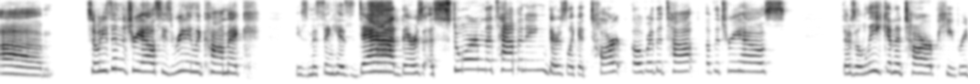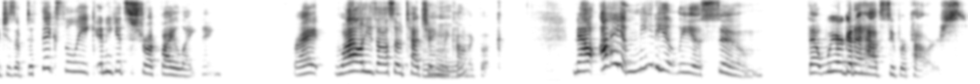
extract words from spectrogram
Um, so he's in the treehouse. He's reading the comic. He's missing his dad. There's a storm that's happening. There's like a tarp over the top of the treehouse. There's a leak in the tarp. He reaches up to fix the leak and he gets struck by lightning. Right? While he's also touching Mhm. the comic book. Now, I immediately assume that we're going to have superpowers.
